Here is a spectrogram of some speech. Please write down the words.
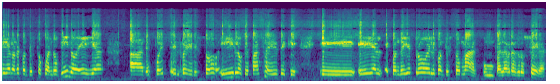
ella no le contestó. Cuando vino ella, ah, después él regresó y lo que pasa es de que eh, ella, cuando ella entró, él le contestó mal, con palabras groseras.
